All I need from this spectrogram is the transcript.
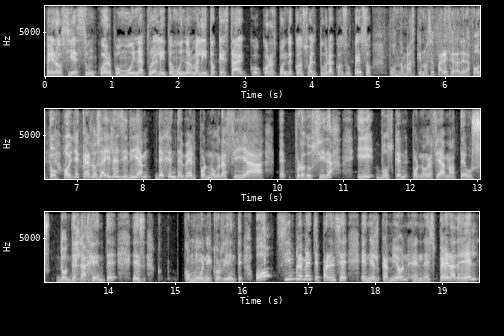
pero si es un cuerpo muy naturalito, muy normalito, que está co- corresponde con su altura, con su peso, pues nomás que no se parece a la de la foto. Oye, Carlos, ahí les diría, dejen de ver pornografía eh, producida y busquen pornografía amateur, donde la gente es común y corriente. O simplemente párense en el camión en espera de él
